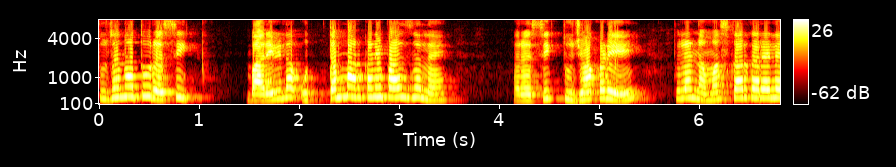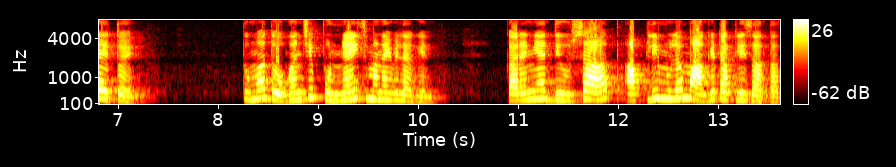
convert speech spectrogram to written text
तुझा नातू रसिक बारावीला उत्तम मार्काने पास झालाय. रसिक तुझ्याकडे तुला नमस्कार करायला येतोय. तुम्हा दोघांची पुण्याईच म्हणावी लागेल. कारण या दिवसात आपली मुलं मागे टाकली जातात.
